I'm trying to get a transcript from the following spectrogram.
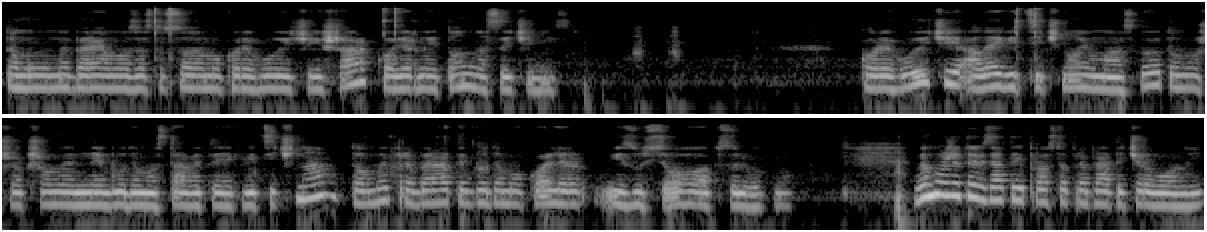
Тому ми беремо, застосовуємо коригуючий шар, колірний тон, насиченість. Коригуючий, але відсічною маскою, тому що якщо ми не будемо ставити як відсічна, то ми прибирати будемо колір із усього абсолютно. Ви можете взяти і просто прибрати червоний.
